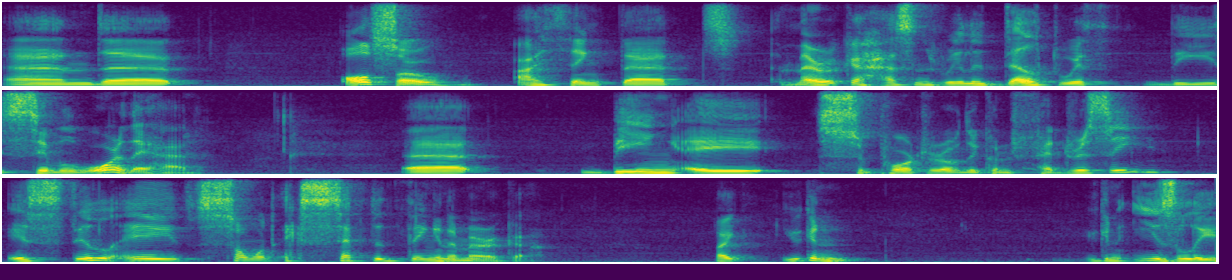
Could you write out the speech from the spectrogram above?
And uh, also, I think that America hasn't really dealt with the Civil War they had. Uh, being a supporter of the Confederacy is still a somewhat accepted thing in America. Like, you can you can easily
